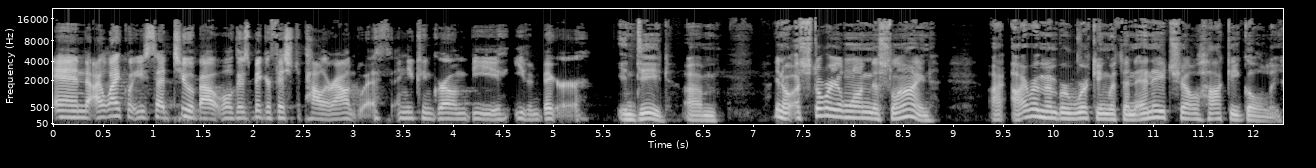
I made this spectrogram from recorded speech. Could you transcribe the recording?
And I like what you said too about, well, there's bigger fish to pal around with and you can grow and be even bigger. Indeed. Um, you know, a story along this line. I, I remember working with an NHL hockey goalie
